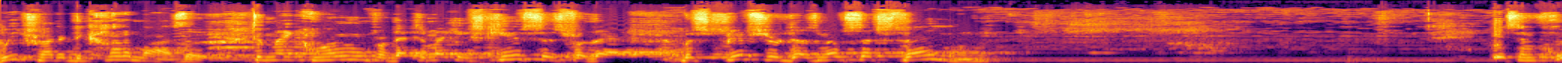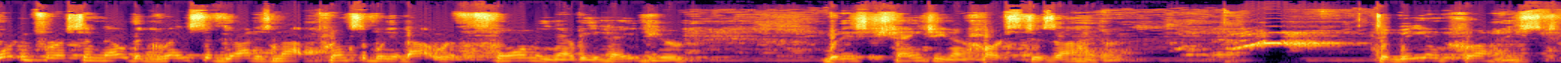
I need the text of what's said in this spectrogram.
We try to dichotomize it, to make room for that, to make excuses for that. But Scripture does no such thing. It's important for us to know the grace of God is not principally about reforming our behavior, but it's changing our heart's desire. To be in Christ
